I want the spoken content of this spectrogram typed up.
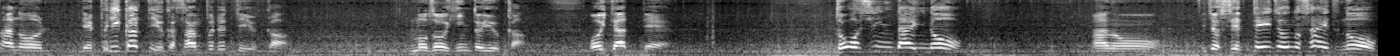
あのレプリカっていうかサンプルっていうか模造品というか置いてあって等身大のあの一応設定上のサイズの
